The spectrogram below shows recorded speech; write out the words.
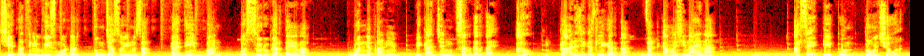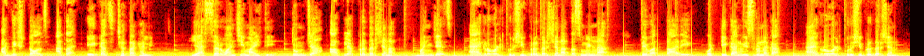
शेतातील वीज मोटर तुमच्या सोयीनुसार कधी बंद व सुरू करता येणार. वन्य प्राणी पिकांचे नुकसान करताय. अहो काळजी कसली करता? झटका मशीन आहे ना? असे एकूण दोनशेहून अधिक स्टॉल्स आता एकाच छताखाली. या सर्वांची माहिती तुमच्या आपल्या प्रदर्शनात म्हणजेच अॅग्रोवर्ल्ड कृषी प्रदर्शनातच मिळणार. तेव्हा तारीख व ठिकाण विसरू नका. अॅग्रोवर्ल्ड कृषी प्रदर्शन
